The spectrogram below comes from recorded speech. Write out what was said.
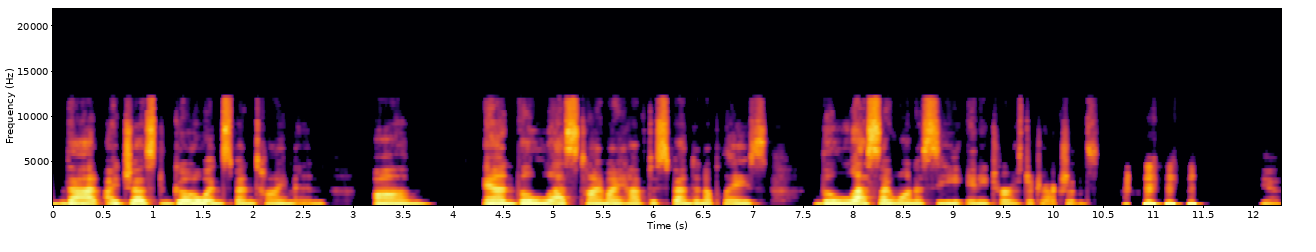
mm-hmm. that I just go and spend time in. Um, and the less time I have to spend in a place, the less I want to see any tourist attractions. yeah.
